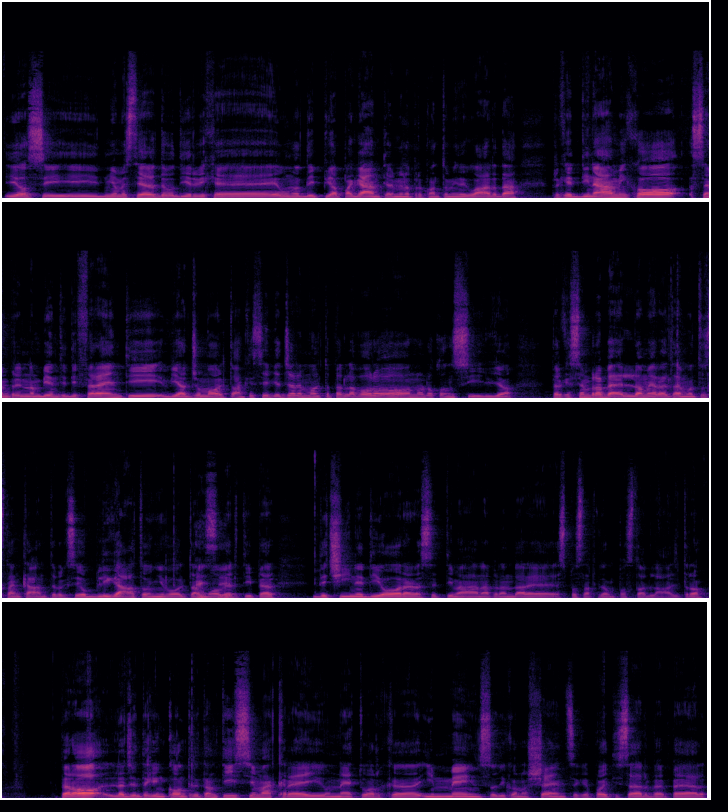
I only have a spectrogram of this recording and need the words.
Io sì, il mio mestiere devo dirvi che è uno dei più appaganti, almeno per quanto mi riguarda, perché è dinamico, sempre in ambienti differenti, viaggio molto, anche se viaggiare molto per lavoro non lo consiglio, perché sembra bello, ma in realtà è molto stancante, perché sei obbligato ogni volta a Eh sì. muoverti per decine di ore alla settimana per andare a spostarti da un posto all'altro. Però la gente che incontri è tantissima, crei un network eh, immenso di conoscenze che poi ti serve per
